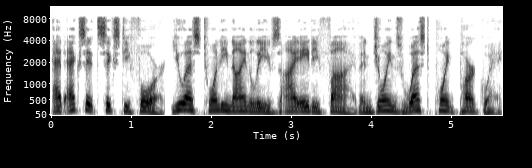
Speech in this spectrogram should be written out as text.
At exit 64, US 29 leaves I-85 and joins West Point Parkway,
